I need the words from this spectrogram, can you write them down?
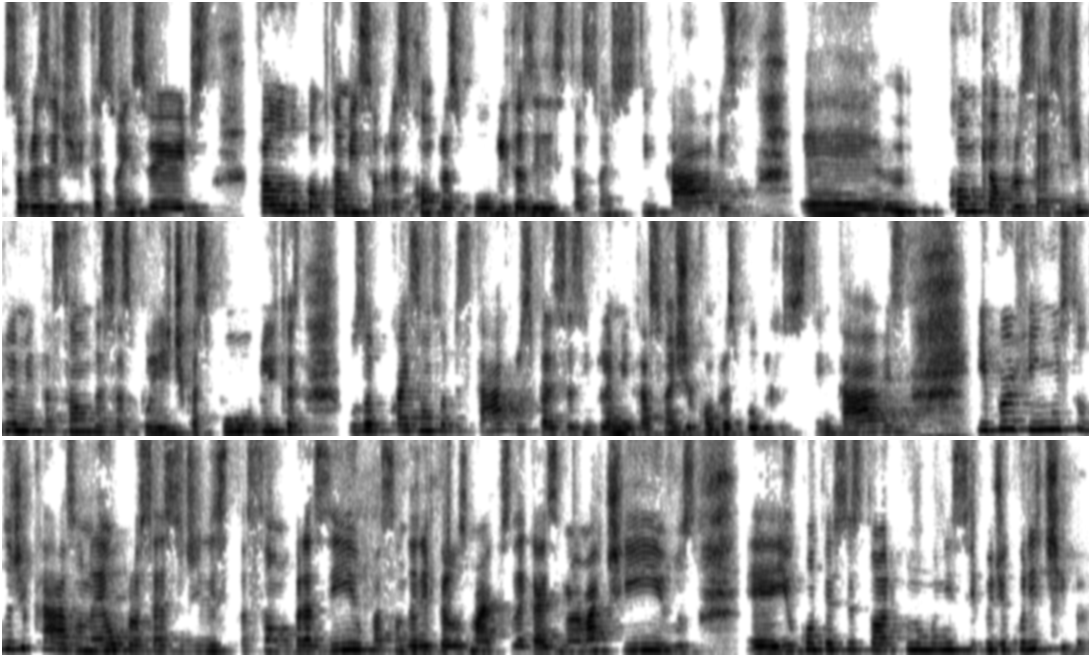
sobre as edificações verdes, falando um pouco também sobre as compras públicas e licitações sustentáveis, é, como que é o processo de implementação dessas políticas públicas, os, quais são os obstáculos para essas implementações de compras públicas sustentáveis, e por fim um estudo de caso, né? O processo de licitação no Brasil, passando ali pelos marcos legais e normativos é, e o contexto histórico no município de Curitiba.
